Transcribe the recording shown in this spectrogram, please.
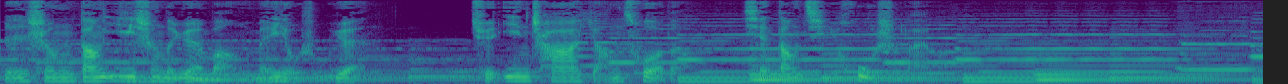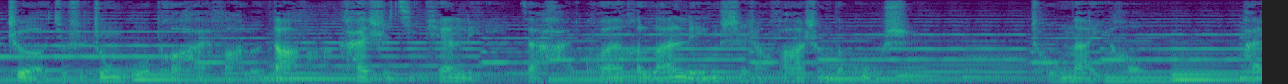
人生当医生的愿望没有如愿，却阴差阳错的先当起护士来了。这就是中国迫害法轮大法开始几天里，在海宽和兰陵身上发生的故事。从那以后，海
